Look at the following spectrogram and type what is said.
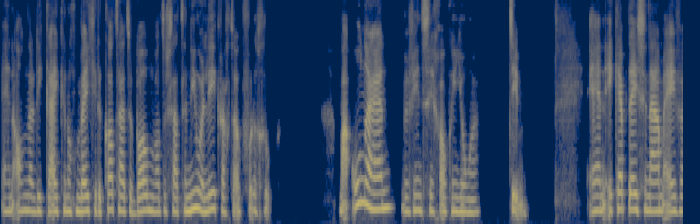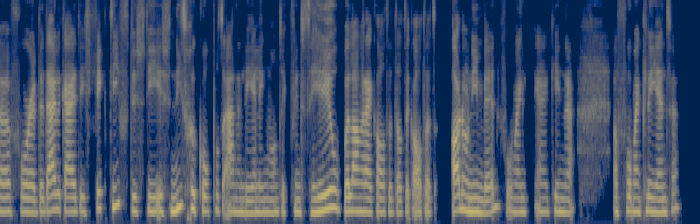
en anderen die kijken nog een beetje de kat uit de boom, want er staat een nieuwe leerkracht ook voor de groep. Maar onder hen bevindt zich ook een jongen, Tim. En ik heb deze naam even voor de duidelijkheid, die is fictief, dus die is niet gekoppeld aan een leerling, want ik vind het heel belangrijk altijd dat ik altijd anoniem ben voor mijn eh, kinderen of voor mijn cliënten.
